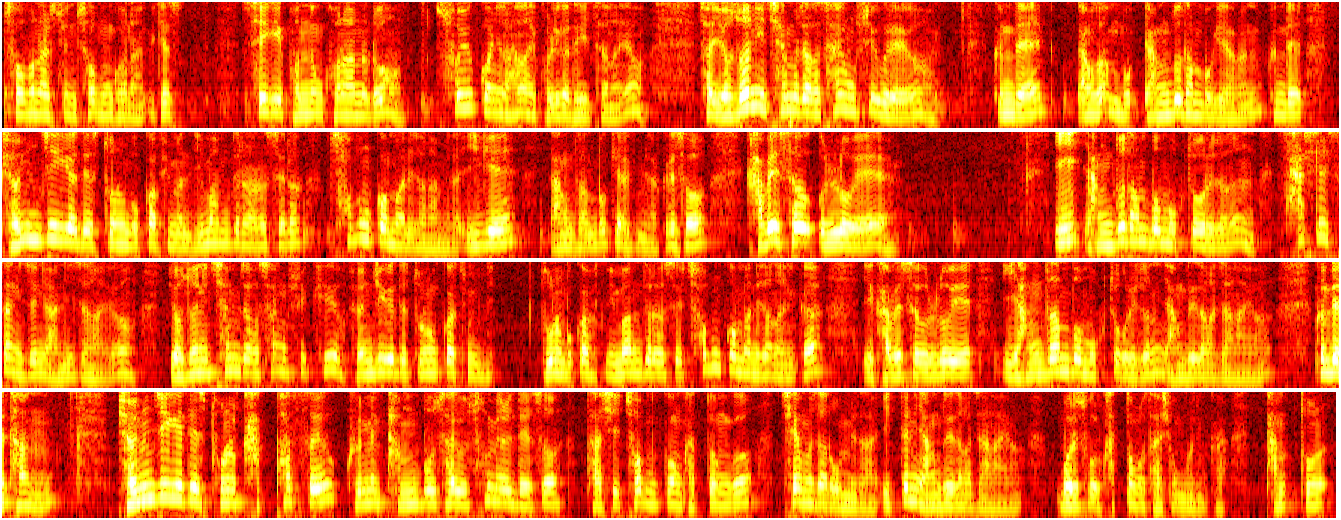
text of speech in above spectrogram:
처분할 수 있는 처분 권한, 이렇게 세 개 권능 권한으로 소유권이 하나의 권리가 되어 있잖아요. 자, 여전히 채무자가 사용 수익을 해요. 근데 양도 담보 계약은 근데 변제기가 돼서 돈을 못 갚으면 네 맘대로 알아서 해라 처분권만 이 전합니다. 이게 양도담보 계약입니다. 그래서 갑에서 을로에 이 양도담보 목적으로 저는 사실상 이전이 아니잖아요. 여전히 채무자가 사용 수익해요. 변직에 대해 돈을 못 갚으면 돈을 못 갚으면 네 마음대로 해서 처분권만 이전하니까 이 갑에서 을로의 이 양도담보 목적으로 저는 양도에 당하잖아요. 근데 단 변직에 대해서 돈을 갚았어요? 그러면 담보 사유 소멸돼서 다시 처분권 갔던 거 채무자로 옵니다. 이때는 양도에 당하지 않아요. 머릿속으로 갔던 거 다시 온 거니까.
